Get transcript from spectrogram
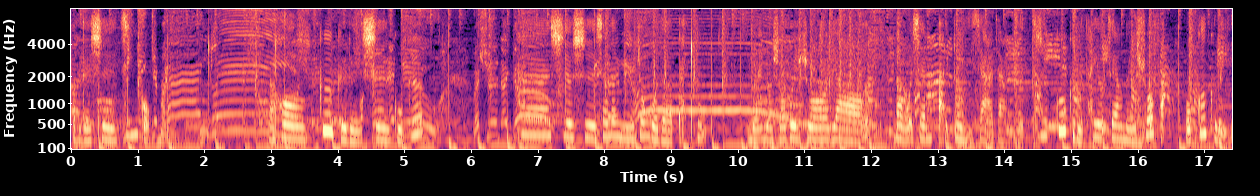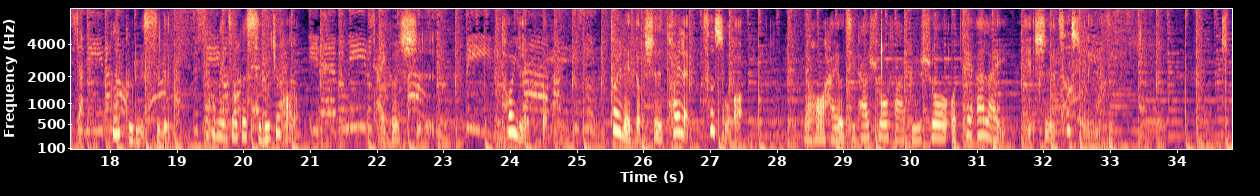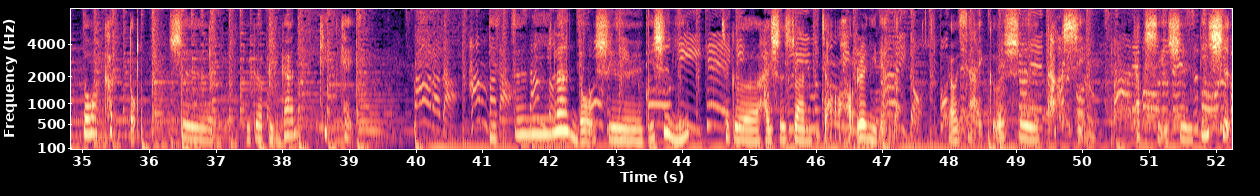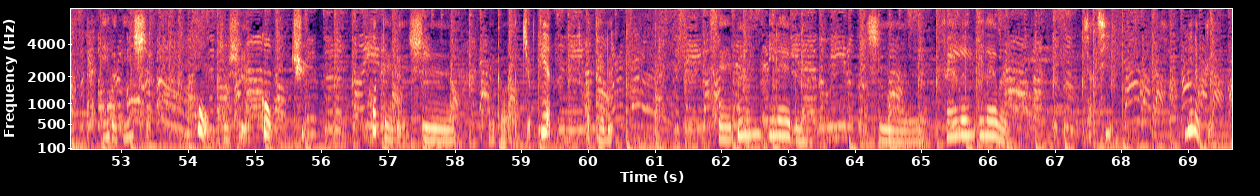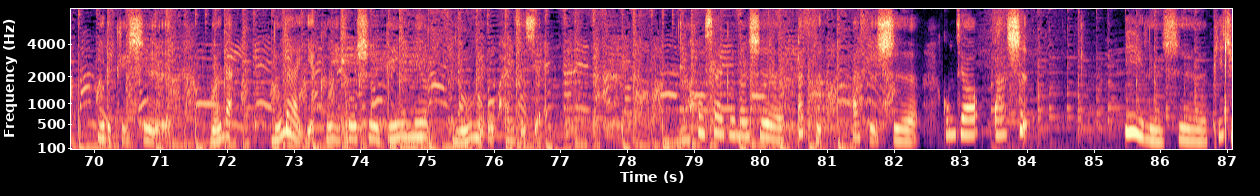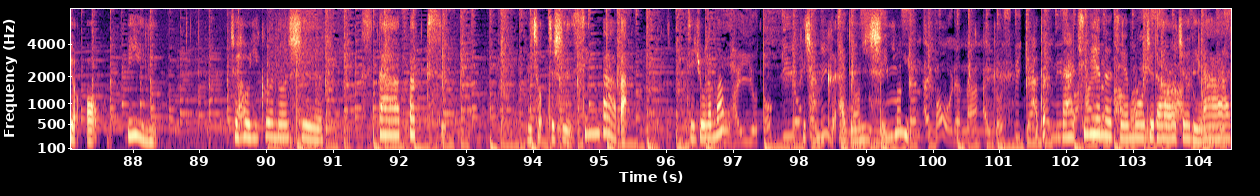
啊，不对，是金拱门。然后，Google 是谷歌，它就是相当于中国的百度。我们有时候会说要，那我先百度一下这样子。其实 Google 它有这样的说法，我 Google 了一下，Google 死了，在后面加个死了就好了。下一个是 Toilet，Toilet 是 Toilet 厕所。然后还有其他说法，比如说 o t e a l a 也是厕所的意思。Kito Kato 是一个饼干，Kit Kat。迪士尼 Land 是迪士尼，这个还是算比较好认一点的。然后下一个是 Taxi，Taxi 是的士，打的的的士。Go 就是 Go 去。Hotel 是。那个酒店，hotel，Seven Eleven 是 Seven Eleven 小七，Milk，Milk 是牛奶，牛奶也可以说是牛牛牛乳汉字写。然后下一个呢是巴士，巴士是公交巴士 b i l 是啤酒。B 里，最后一个呢是 Starbucks，没错，就是新爸爸，记住了吗？非常可爱的日式英语。好的，那今天的节目就到这里啦，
